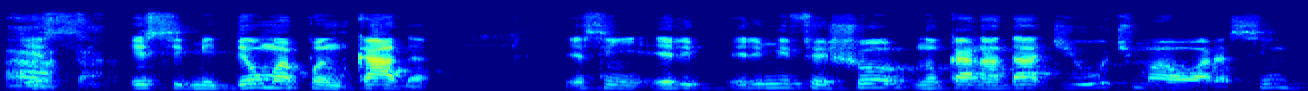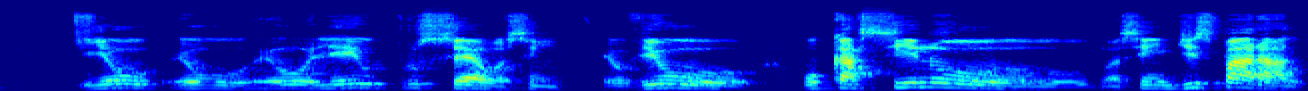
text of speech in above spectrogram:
Ah, esse, tá. esse me deu uma pancada e assim, ele, ele me fechou no Canadá de última hora, assim, e eu, eu, eu olhei para o céu, assim, eu vi o, o cassino, assim, disparado.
